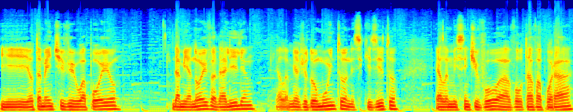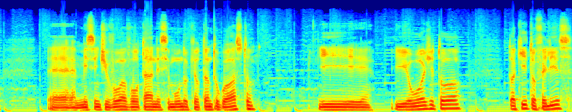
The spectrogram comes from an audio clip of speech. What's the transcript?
E eu também tive o apoio da minha noiva, da Lilian, que ela me ajudou muito nesse quesito. Ela me incentivou a voltar a vaporar, é, me incentivou a voltar nesse mundo que eu tanto gosto. E, e eu hoje tô, tô aqui, tô feliz.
